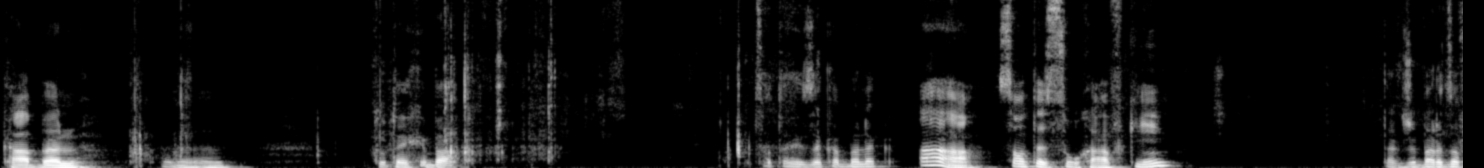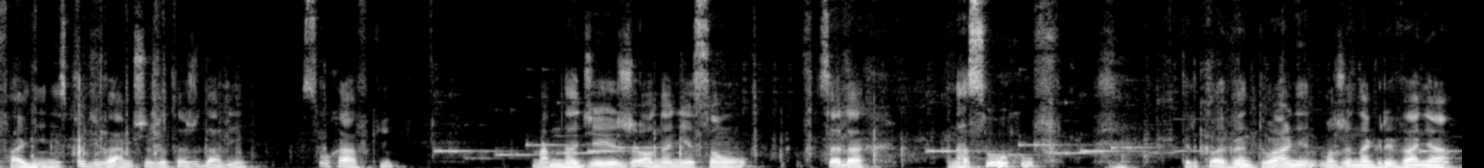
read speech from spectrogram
kabel. Y, Tutaj chyba. Co to jest za kabelek? A, są te słuchawki. Także bardzo fajnie. Nie spodziewałem się, że też dali słuchawki. Mam nadzieję, że one nie są w celach nasłuchów, tylko ewentualnie może nagrywania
